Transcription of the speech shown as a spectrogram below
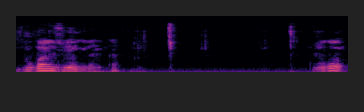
무관수역이랄까? 그리고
